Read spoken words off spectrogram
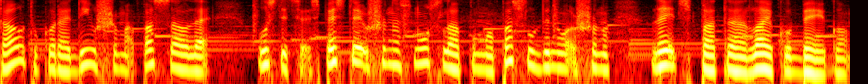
tautu, kurai divšamā pasaulē uzticēs pestējušanas noslēpumu pasludinošanu līdz pat uh, laiku beigum.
